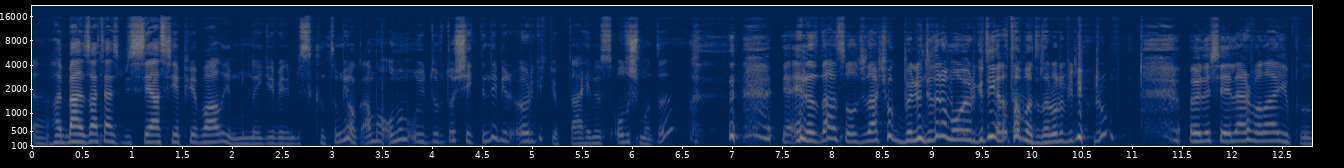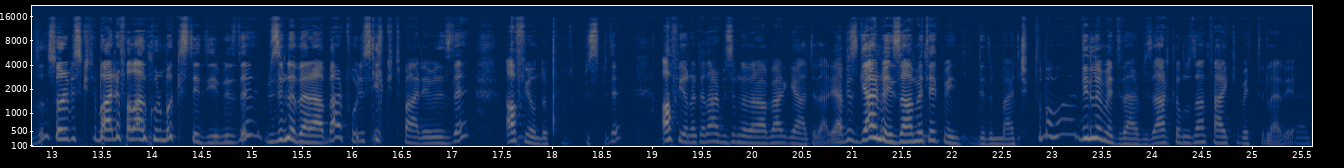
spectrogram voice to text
e, Ben zaten bir siyasi yapıya bağlıyım. Bununla ilgili benim bir sıkıntım yok. Ama onun uydurduğu şeklinde bir örgüt yok. Daha henüz oluşmadı. ya en azından solcular çok bölündüler ama o örgütü yaratamadılar. Onu biliyorum. Öyle şeyler falan yapıldı. Sonra biz kütüphane falan kurmak istediğimizde bizimle beraber polis ilk kütüphanemizde Afyon'da kurduk biz bir de. Afyon'a kadar bizimle beraber geldiler. Ya biz gelmeyin zahmet etmeyin dedim ben çıktım ama dinlemediler bizi. Arkamızdan takip ettiler yani.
